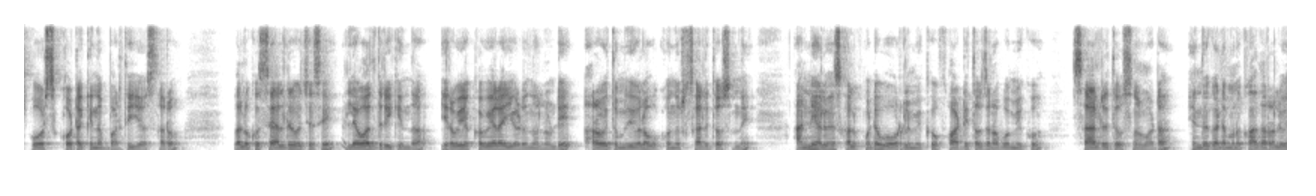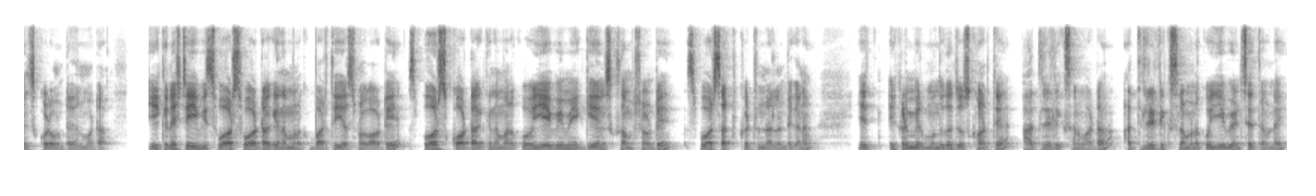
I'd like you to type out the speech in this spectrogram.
స్పోర్ట్స్ కోటా కింద భర్తీ చేస్తారో వాళ్ళకు శాలరీ వచ్చేసి లెవెల్ త్రీ కింద 21,700 నుండి 69,100 సాలరీ అయితే వస్తుంది. అన్ని అలవెన్స్ కలుపుకుంటే ఓవరాల్ మీకు 40,000 అబోవ్ మీకు సాలరీ అయితే వస్తుందనమాట. ఎందుకంటే మనకు అదర్ అలవెన్స్ కూడా ఉంటాయనమాట. ఇక నెక్స్ట్ ఇవి స్పోర్ట్స్ కోటా కింద మనకు భర్తీ చేస్తున్నాం కాబట్టి స్పోర్ట్స్ కోటా కింద మనకు ఏవేమి గేమ్స్‌కి ఉంటే స్పోర్ట్స్ సర్టిఫికేట్ ఉండాలంటే కనుక ఇక్కడ మీరు ముందుగా చూసుకుంటే అథ్లెటిక్స్ అనమాట. అథ్లెటిక్స్‌లో మనకు ఈవెంట్స్ అయితే ఉన్నాయి.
